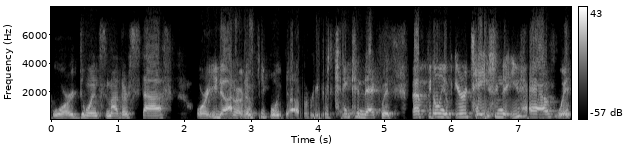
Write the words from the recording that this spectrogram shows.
or doing some other stuff, or you know, I don't know if people, uh, readers can connect with that feeling of irritation that you have with,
